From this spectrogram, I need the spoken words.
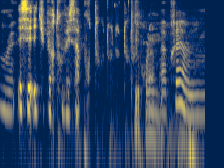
Ouais. et, tu peux retrouver ça pour tout tout tout tout Tous les problèmes. Après, euh,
